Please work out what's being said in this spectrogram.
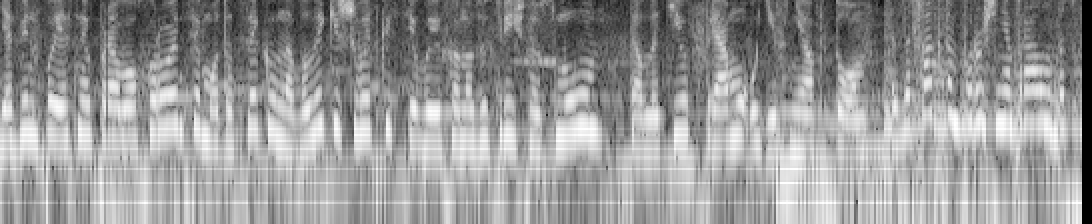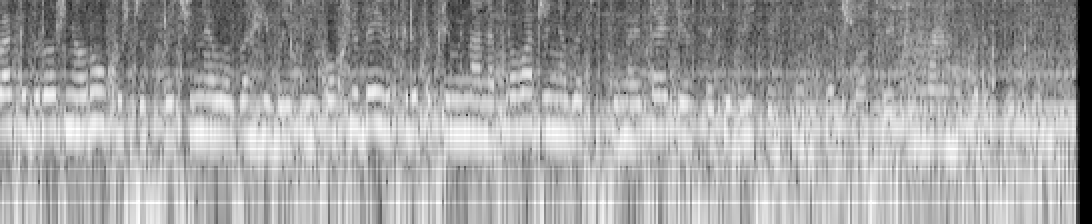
Як він пояснив правоохоронцям, мотоцикл на великій швидкості виїхав на зустрічну смугу та влетів прямо у їхнє авто. За фактом порушення правил безпеки дорожнього руху, що спричинило загибель кількох людей, відкрито кримінальне провадження за частиною 3 статті 286 Кримінального кодексу України.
